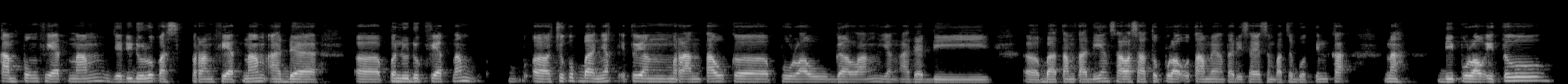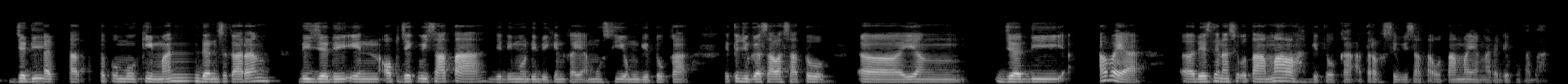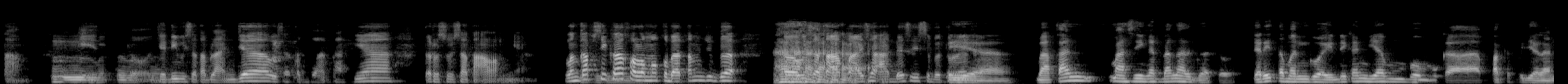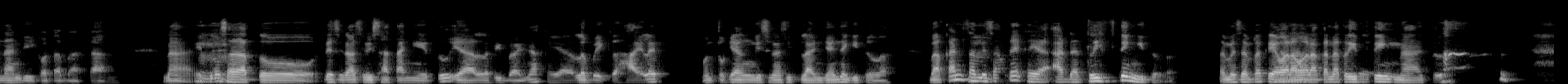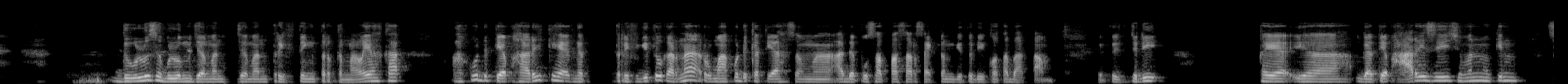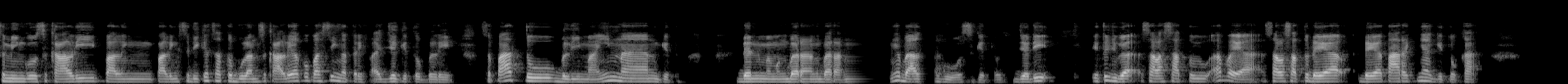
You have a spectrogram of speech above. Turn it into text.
kampung Vietnam. Jadi dulu pas perang Vietnam ada uh, penduduk Vietnam uh, cukup banyak itu yang merantau ke Pulau Galang yang ada di uh, Batam tadi yang salah satu pulau utama yang tadi saya sempat sebutin Kak. Nah, di pulau itu jadi ada satu pemukiman dan sekarang dijadiin objek wisata. Jadi mau dibikin kayak museum gitu Kak. Itu juga salah satu uh, yang jadi apa ya? Uh, destinasi utama lah gitu kak atraksi wisata utama yang ada di kota Batam. Hmm, gitu. betul, betul. jadi wisata belanja wisata buatannya terus wisata alamnya. Lengkap sih kak kalau mau ke Batam juga uh, wisata apa aja ada sih sebetulnya. Iya. Bahkan masih ingat banget gue tuh. Jadi teman gue ini kan dia membuka paket perjalanan di kota Batam. Nah itu hmm. salah satu destinasi wisatanya itu ya lebih banyak ya lebih ke highlight untuk yang destinasi belanjanya gitu loh bahkan sampai-sampai hmm. kayak ada thrifting gitu loh. Sampai-sampai kayak nah. orang-orang kena thrifting nah itu. Dulu sebelum zaman zaman thrifting terkenal ya kak aku tiap hari kayak nge-thrift gitu karena rumah aku deket ya sama ada pusat pasar second gitu di kota Batam. Gitu. Jadi kayak ya gak tiap hari sih cuman mungkin seminggu sekali paling paling sedikit satu bulan sekali aku pasti nge-thrift aja gitu. Beli sepatu beli mainan gitu dan memang barang-barangnya bagus gitu. Jadi itu juga salah satu apa ya, salah satu daya daya tariknya gitu kak,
